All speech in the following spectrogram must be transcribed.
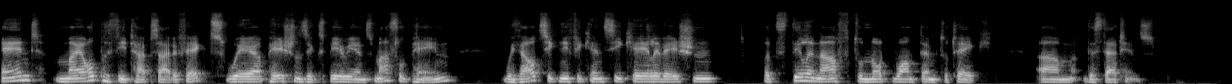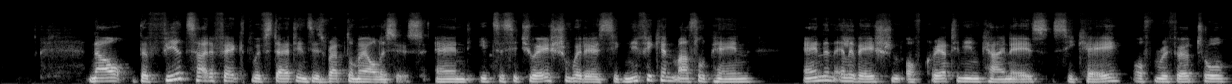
and myopathy type side effects, where patients experience muscle pain without significant CK elevation, but still enough to not want them to take um, the statins. Now, the feared side effect with statins is rhabdomyolysis, and it's a situation where there is significant muscle pain and an elevation of creatinine kinase, CK, often referred to,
